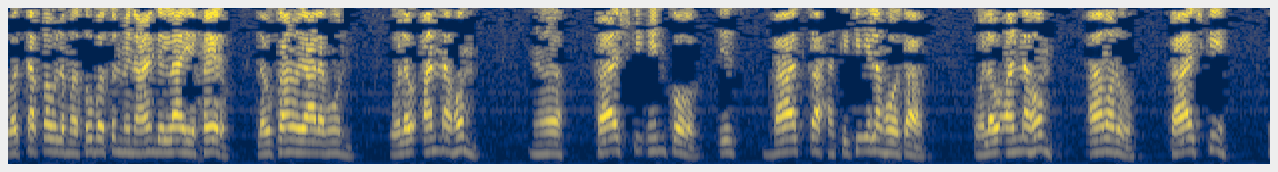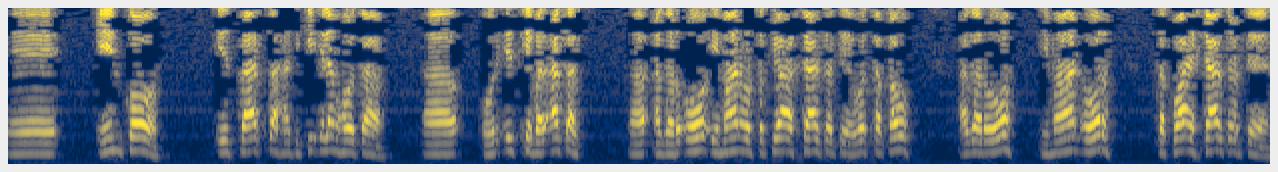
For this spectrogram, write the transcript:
واتقوا لمثوبة من عند اللہ خیر لو كانوا يعلمون۔ ولو انہم کاش کی ان کو اس بات کا حقیقی علم ہوتا۔ ولو انہم آمنوا کاش کی ان کو اس بات کا حقیقی علم ہوتا۔ اور اس کے برعکس اگر او ایمان اور تقوی اختیار کرتے ہیں وہ تقو اگر او ایمان اور تقوی اختیار کرتے ہیں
